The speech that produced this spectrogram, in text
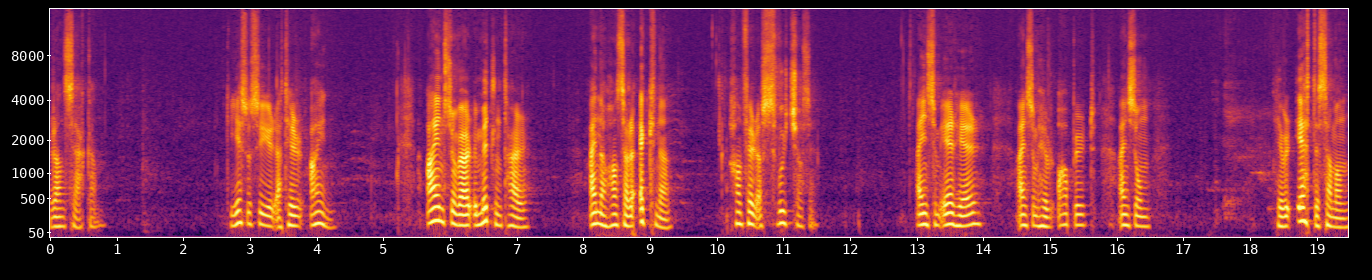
rannsakan. Jesus sier at her er ein. Ein som var i middelen tar, ein av hans herre ekne, han fyrir a svutja seg. Ein som er her, ein som hever apert, ein som hever etter saman,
